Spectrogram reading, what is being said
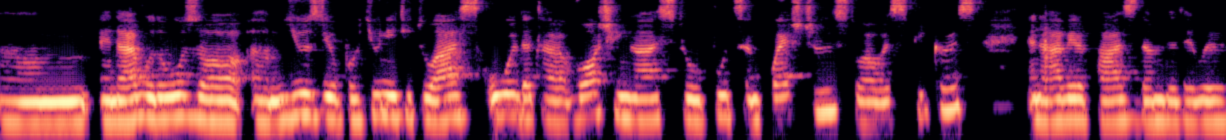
Um, and I would also um, use the opportunity to ask all that are watching us to put some questions to our speakers, and I will pass them that they will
